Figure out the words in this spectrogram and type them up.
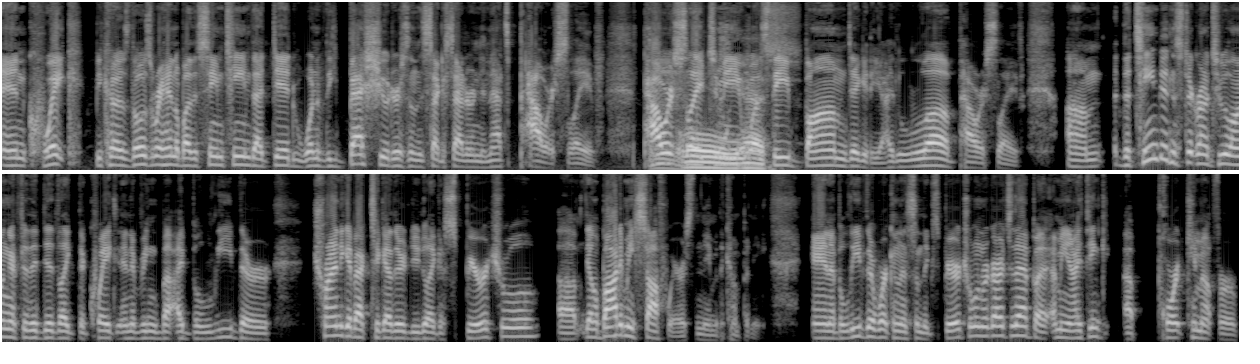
and Quake, because those were handled by the same team that did one of the best shooters in the Sega Saturn, and that's PowerSlave. Power Slave to Oh, me was the bomb diggity. I love PowerSlave. Um, the team didn't stick around too long after they did like the Quake and everything, but I believe they're trying to get back together to do like a spiritual. Uh, the Lobotomy Software is the name of the company, and I believe they're working on something spiritual in regards to that. But I mean, I think a port came out for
